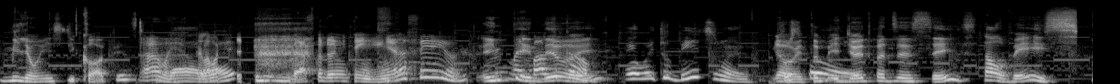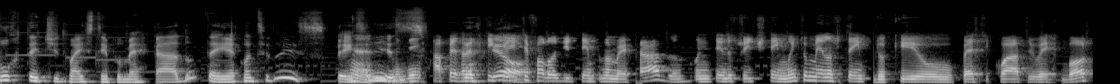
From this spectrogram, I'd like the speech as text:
milhões de cópias. Ah, ué, pelo amor de Deus. O gráfico do Nintendinho era feio. né? Entendeu aí? É 8 bits, mano. É, 8 bit de 8 para 16. Talvez, por ter tido mais tempo no mercado, tenha acontecido isso. Pense É, nisso. Apesar de que, Porque, que ó, você falou de tempo no mercado, o Nintendo Switch tem muito menos tempo do que o PS4 e o Xbox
